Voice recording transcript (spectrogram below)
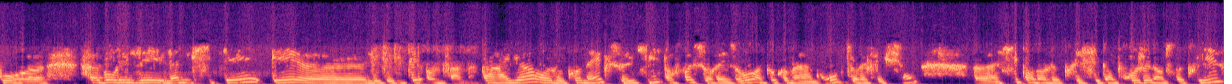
pour favoriser la mixité et l'égalité homme-femme. Par ailleurs, le CONEX utilise parfois ce réseau un peu comme un groupe de réflexion ainsi, pendant le précédent projet d'entreprise,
